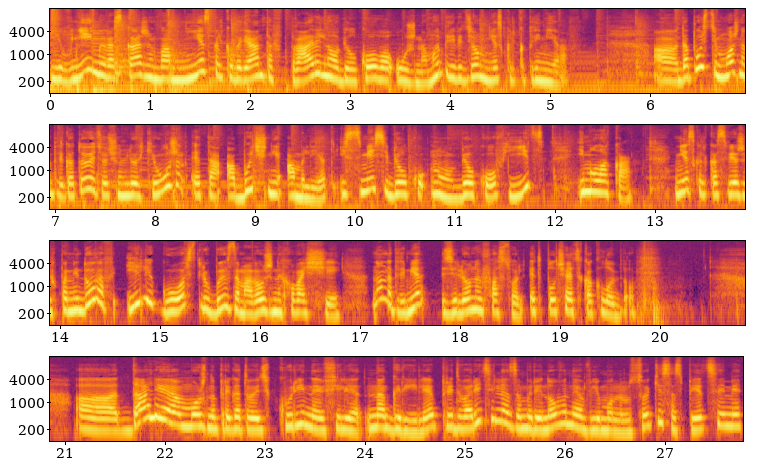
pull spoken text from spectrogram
И в ней мы расскажем вам несколько вариантов правильного белкового ужина. Мы приведем несколько примеров. А, допустим, можно приготовить очень легкий ужин. Это обычный омлет из смеси белку, ну, белков, яиц и молока. Несколько свежих помидоров или горсть любых замороженных овощей. Ну, например, зеленую фасоль. Это получается как лобио. А, далее можно приготовить куриное филе на гриле, предварительно замаринованное в лимонном соке со специями,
